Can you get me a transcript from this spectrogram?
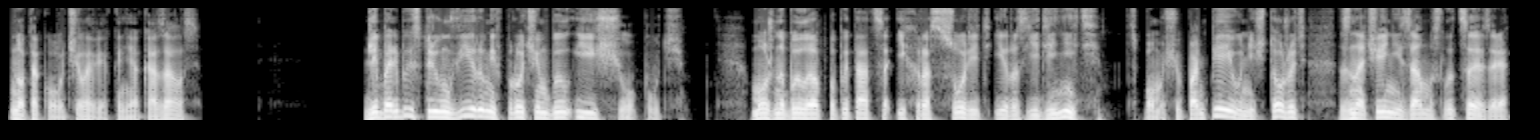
Но такого человека не оказалось. Для борьбы с триумвирами, впрочем, был и еще путь. Можно было попытаться их рассорить и разъединить, с помощью Помпея уничтожить значение замысла Цезаря,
